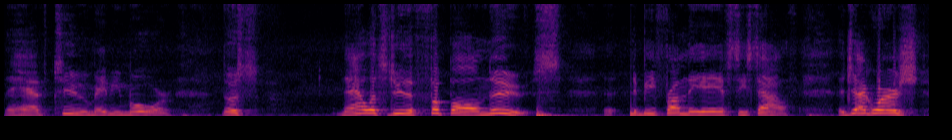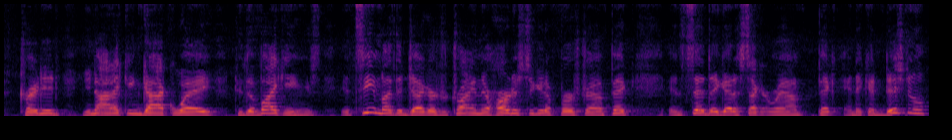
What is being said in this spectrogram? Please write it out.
they have two, maybe more. Those. Now let's do the football news. To be from the AFC South, the Jaguars traded Yannick Ngakoue to the Vikings. It seemed like the Jaguars were trying their hardest to get a first round pick. Instead, they got a second round pick and a conditional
